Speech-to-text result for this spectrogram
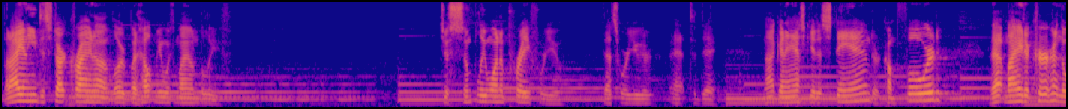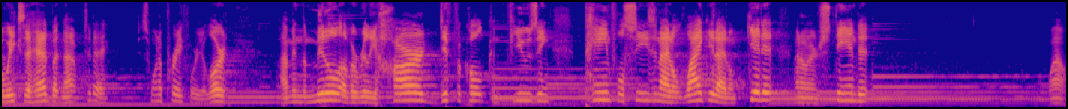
but I need to start crying out, Lord, but help me with my unbelief. Just simply want to pray for you. That's where you're at today. I'm not going to ask you to stand or come forward. That might occur in the weeks ahead, but not today. Just want to pray for you. Lord, I'm in the middle of a really hard, difficult, confusing, painful season. I don't like it. I don't get it. I don't understand it. Wow.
